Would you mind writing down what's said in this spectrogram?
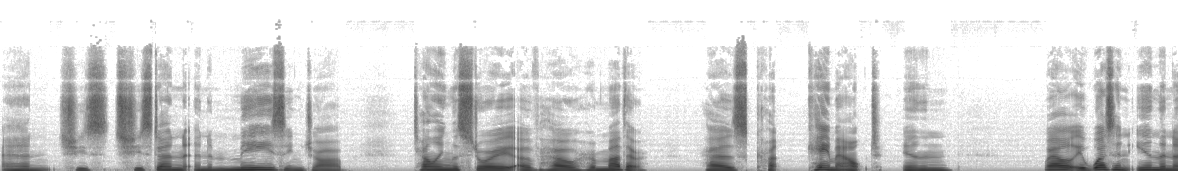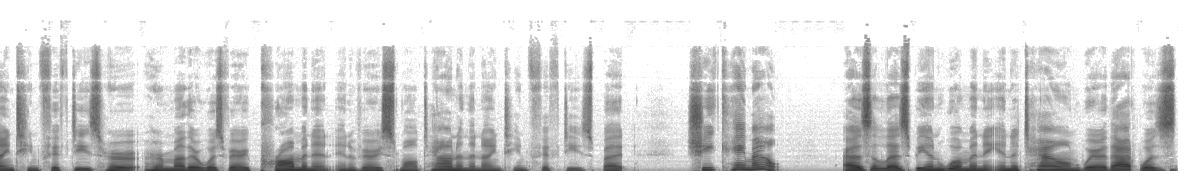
And she's she's done an amazing job telling the story of how her mother has came out in well it wasn't in the 1950s her her mother was very prominent in a very small town in the 1950s but she came out as a lesbian woman in a town where that was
